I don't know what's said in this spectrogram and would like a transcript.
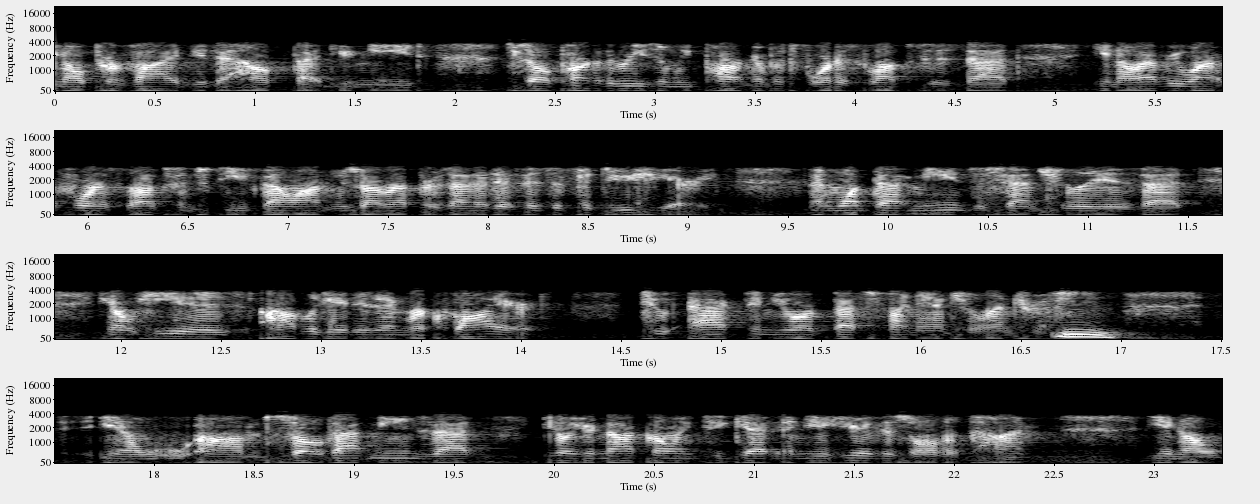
you know provide you the help that you need. So part of the reason we partner with Fortis Lux is that you know everyone at Fortis Lux and Steve Bellon, who's our representative, is a fiduciary. And what that means essentially is that you know he is obligated and required to act in your best financial interest. Mm. You know, um, so that means that you know, you're not going to get, and you hear this all the time, you know,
